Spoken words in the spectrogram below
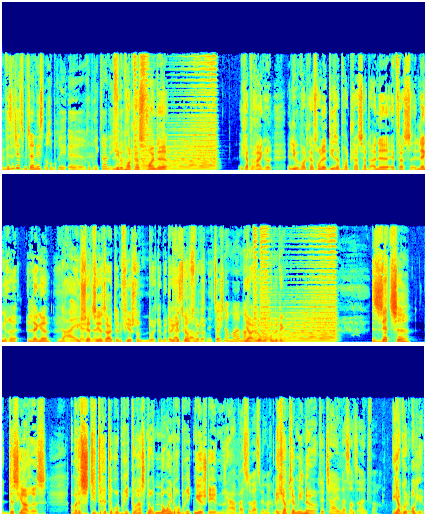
wir sind jetzt mit der nächsten Rubrik, äh, Rubrik dran. Ich Liebe Podcast-Freunde, ich habe reingeredet. Liebe Podcast-Freunde, dieser Podcast hat eine etwas längere Länge. Nein, Ich nein, schätze, nein, ihr seid in vier Stunden durch damit. Aber Das jetzt kommst du weiter. Soll ich nochmal machen? Ja, logisch, unbedingt. Sätze des Jahres. Aber das ist die dritte Rubrik. Du hast noch neun Rubriken hier stehen. Ja, weißt du was? Wir machen. Ich habe Termine. Wir teilen das uns einfach. Ja, gut, okay.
